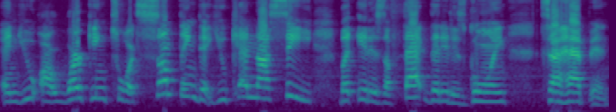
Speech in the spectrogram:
and you are working towards something that you cannot see, but it is a fact that it is going to happen.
